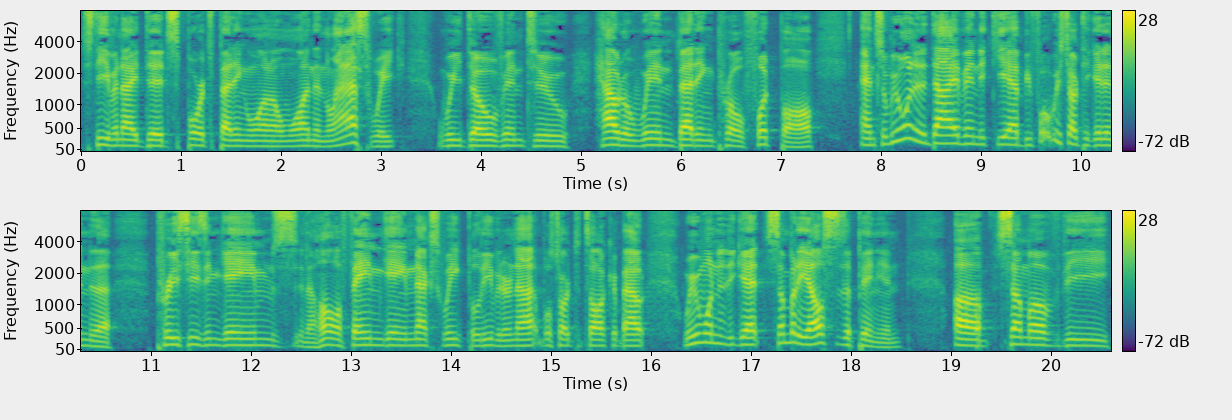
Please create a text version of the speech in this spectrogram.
Steve and I did sports betting 101. And last week we dove into how to win betting pro football. And so we wanted to dive into Kiev before we start to get into the preseason games and a Hall of Fame game next week, believe it or not, we'll start to talk about. We wanted to get somebody else's opinion of some of the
